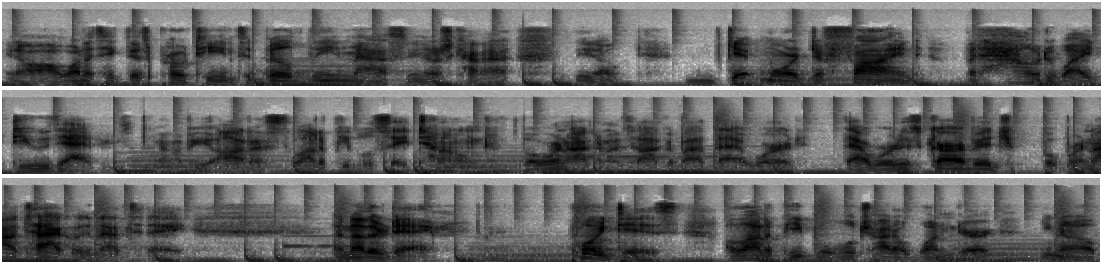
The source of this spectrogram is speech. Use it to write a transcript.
you know, I want to take this protein to build lean mass and, you know, just kind of, you know, get more defined. But how do I do that? I'll be honest, a lot of people say toned, but we're not going to talk about that word. That word is garbage, but we're not tackling that today. Another day. Point is, a lot of people will try to wonder, you know,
